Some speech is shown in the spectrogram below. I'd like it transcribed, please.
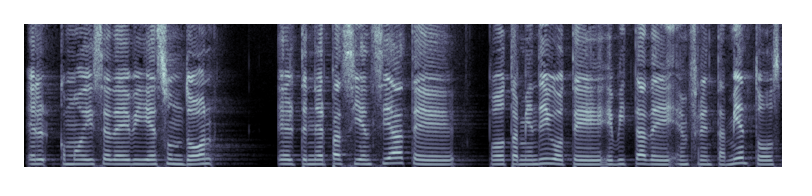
el, como dice Debbie, es un don. El tener paciencia, te puedo también digo, te evita de enfrentamientos.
